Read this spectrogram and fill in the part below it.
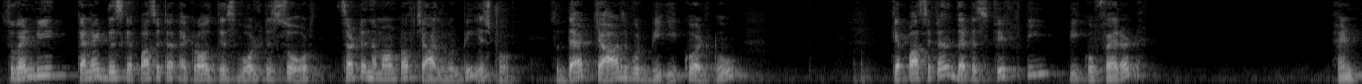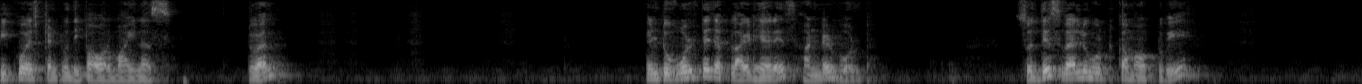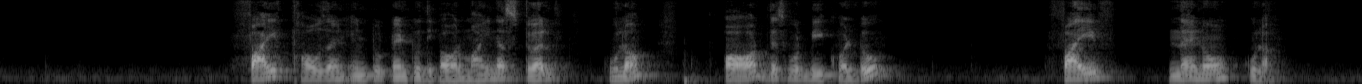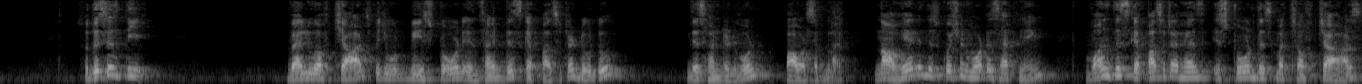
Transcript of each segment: So when we connect this capacitor across this voltage source, certain amount of charge would be stored. So that charge would be equal to capacitance that is 50 picofarad and pico is 10 to the power minus 12 into voltage applied here is 100 volt. So this value would come out to be 5000 into 10 to the power minus 12 coulomb or this would be equal to 5 nano coulomb. So this is the value of charge which would be stored inside this capacitor due to this 100 volt power supply. Now here in this question what is happening once this capacitor has stored this much of charge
